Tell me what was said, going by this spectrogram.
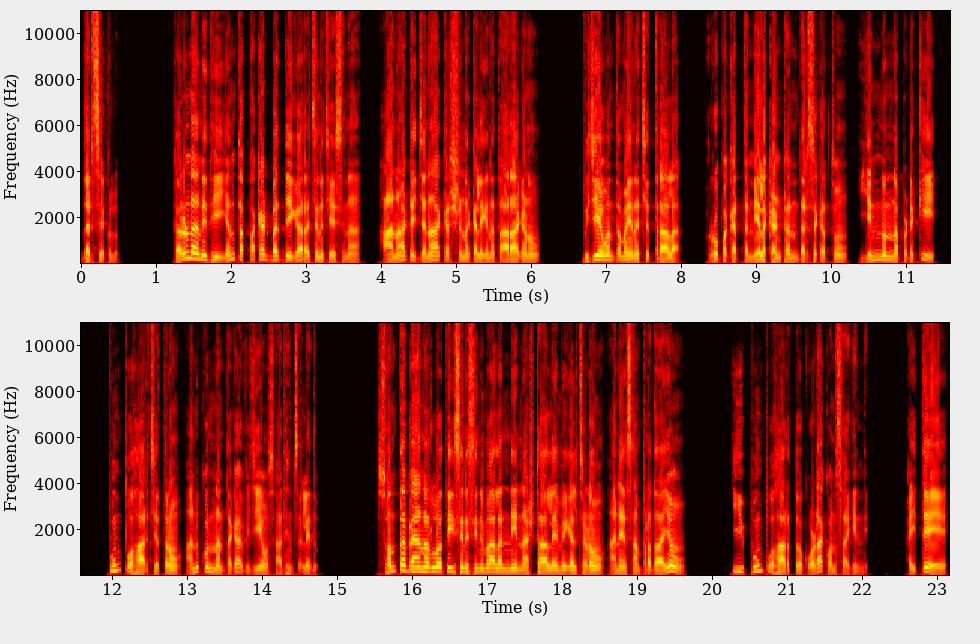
దర్శకులు. కరుణానిధి ఎంత పకడ్బద్దీగా రచన చేసినా ఆనాటి జనాకర్షణ కలిగిన తారాగణం విజయవంతమైన చిత్రాల రూపకర్త నీలకంఠన్ దర్శకత్వం ఎన్నున్నప్పటికీ పుంపుహార్ చిత్రం అనుకున్నంతగా విజయం సాధించలేదు. సొంత బ్యానర్లో తీసిన సినిమాలన్నీ నష్టాలే మిగల్చడం అనే సంప్రదాయం ఈ పుంపుహార్తో కూడా కొనసాగింది. అయితే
